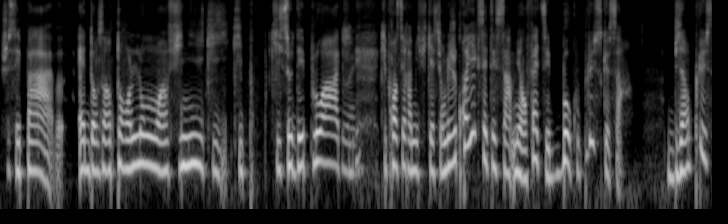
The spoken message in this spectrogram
je sais pas, être dans un temps long, infini, qui, qui, qui se déploie, qui, qui prend ses ramifications. Mais je croyais que c'était ça. Mais en fait, c'est beaucoup plus que ça. Bien plus.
